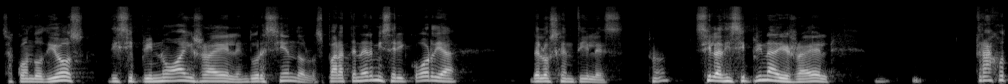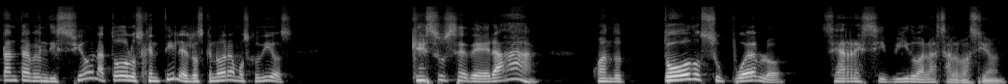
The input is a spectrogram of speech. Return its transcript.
o sea, cuando Dios disciplinó a Israel, endureciéndolos para tener misericordia de los gentiles, si la disciplina de Israel trajo tanta bendición a todos los gentiles, los que no éramos judíos, ¿qué sucederá cuando todo su pueblo sea recibido a la salvación?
